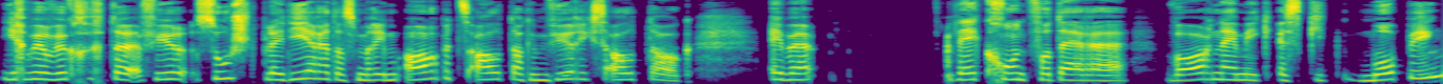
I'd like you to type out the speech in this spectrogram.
ich würde wirklich dafür sonst plädieren, dass man im Arbeitsalltag, im Führungsalltag eben wegkommt von der Wahrnehmung, es gibt Mobbing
